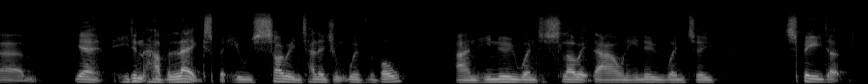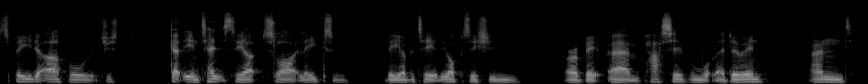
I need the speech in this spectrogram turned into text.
um, yeah, he didn't have the legs, but he was so intelligent with the ball, and he knew when to slow it down. He knew when to speed up, speed it up, or just get the intensity up slightly because the other team, the opposition are a bit um, passive in what they're doing, and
